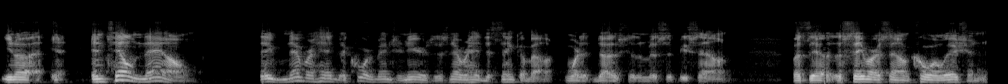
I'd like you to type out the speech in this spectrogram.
You know, until now, they've never had, the Corps of Engineers has never had to think about what it does to the Mississippi Sound. But the, the Save Our Sound Coalition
